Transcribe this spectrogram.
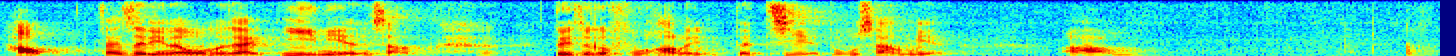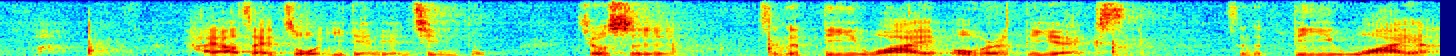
好，在这里呢，我们在意念上。对这个符号的的解读上面，啊，还要再做一点点进步，就是这个 dy over dx，这个 dy 啊，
